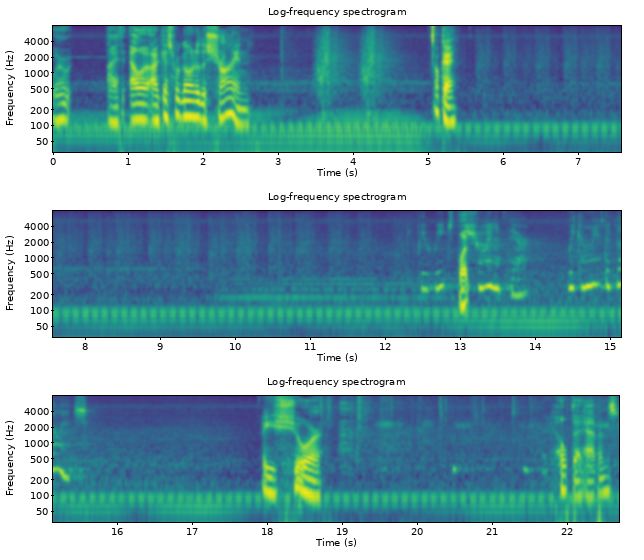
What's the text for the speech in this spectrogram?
Where? I th- oh, I guess we're going to the shrine. Okay. If we reach the What? shrine up there, we can leave the village. Are you sure? Hope that happens.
